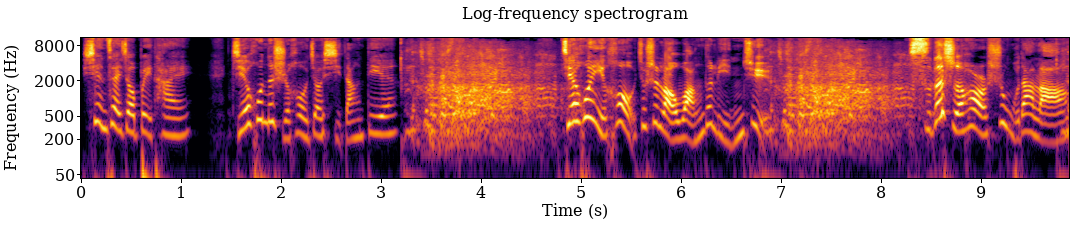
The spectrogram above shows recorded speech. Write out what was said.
现在叫备胎，结婚的时候叫喜当爹，结婚以后就是老王的邻居，死的时候是武大郎。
